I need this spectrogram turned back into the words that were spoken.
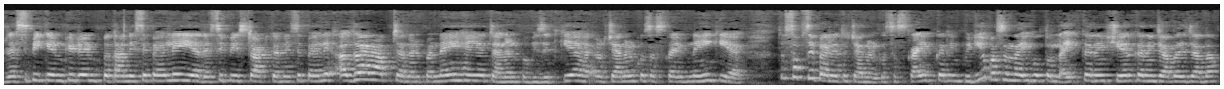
रेसिपी के इंग्रेडिएंट बताने से पहले या रेसिपी स्टार्ट करने से पहले, अगर आप चैनल पर नए हैं या चैनल पर विज़िट किया है और चैनल को सब्सक्राइब नहीं किया है तो सबसे पहले तो चैनल को सब्सक्राइब करें। वीडियो पसंद आई हो तो लाइक करें शेयर करें ज़्यादा से ज़्यादा।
